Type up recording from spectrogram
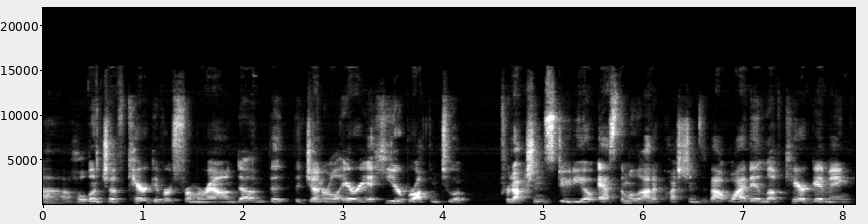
uh, a whole bunch of caregivers from around um, the, the general area here, brought them to a production studio, asked them a lot of questions about why they love caregiving,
